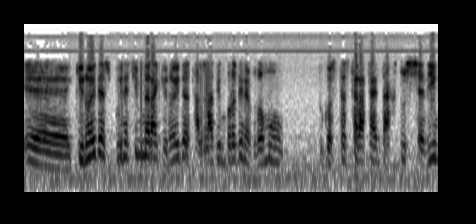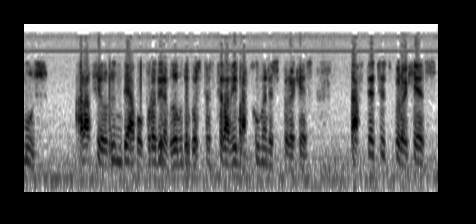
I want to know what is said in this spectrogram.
ε, κοινότητες που είναι σήμερα κοινότητες αλλά την πρώτη εβδόμου του 24 θα ενταχθούν σε δήμους άρα θεωρούνται από πρώτη εβδόμου του 24 δημαρχούμενες περιοχές. Σε αυτές τις περιοχές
